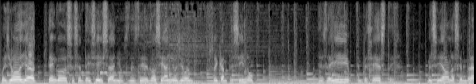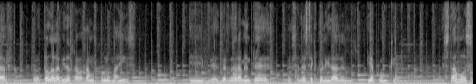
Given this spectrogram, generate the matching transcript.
Pues yo ya tengo 66 años, desde 12 años yo soy campesino, desde ahí empecé este, me enseñaron a sembrar, pero toda la vida trabajamos puro maíz y pues, verdaderamente pues en esta actualidad, el tiempo en que estamos,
